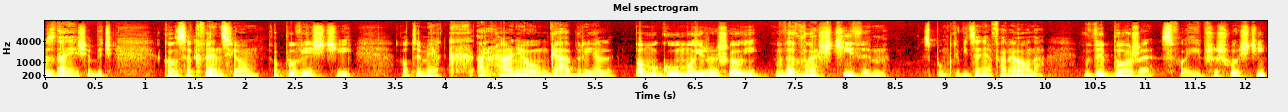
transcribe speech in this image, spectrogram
zdaje się być konsekwencją opowieści o tym, jak Archanioł Gabriel pomógł Mojżeszowi we właściwym, z punktu widzenia faraona, wyborze swojej przyszłości,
